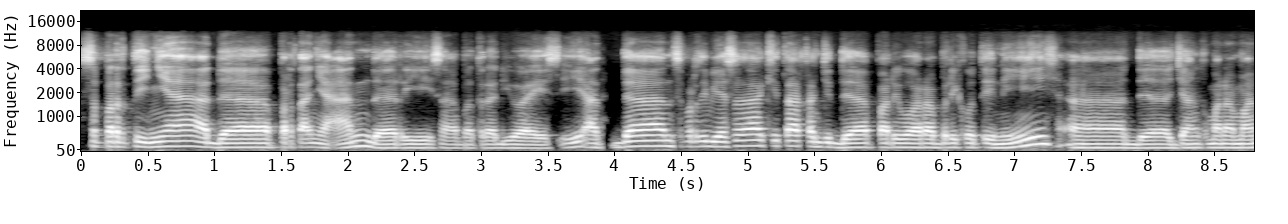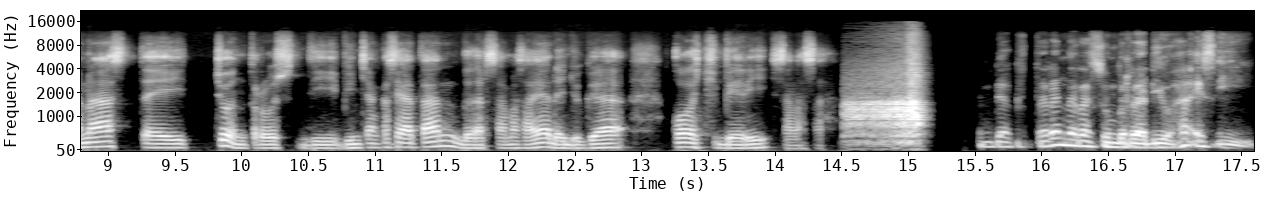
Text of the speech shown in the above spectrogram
sepertinya ada pertanyaan dari sahabat Radio HSI. Dan seperti biasa kita akan jeda pariwara berikut ini. Eh, jangan ke mana-mana, stay tune terus di Bincang Kesehatan bersama saya dan juga Coach Berry Salasa. Pendaftaran narasumber Radio HSI.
